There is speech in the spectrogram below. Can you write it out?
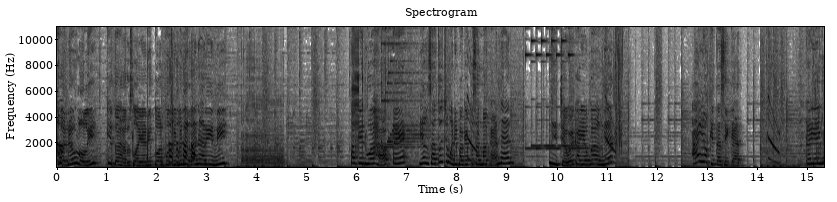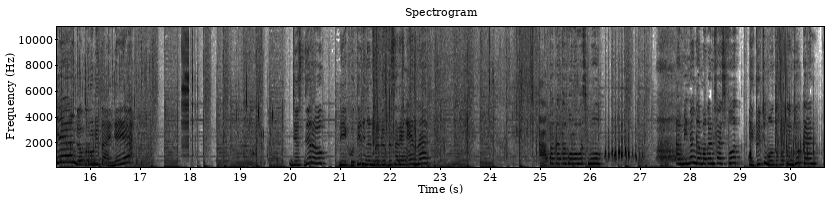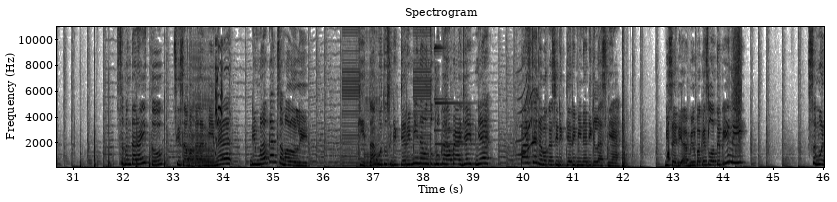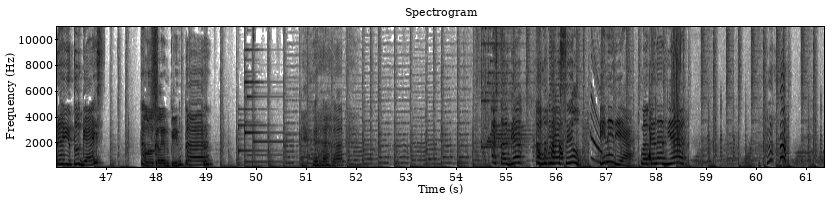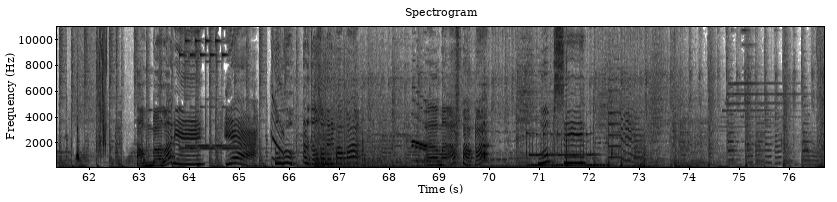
Waduh, Loli, kita harus layani Tuan Putri beneran hari ini. Pakai dua HP, yang satu cuma dipakai pesan makanan. Nih cewek kaya banget. Ayo kita sikat. Kayaknya nggak perlu ditanya ya. Jus jeruk, diikuti dengan burger besar yang enak. Apa kata followersmu? Amina nggak makan fast food, itu cuma untuk pertunjukan. Sementara itu, sisa makanan Mina dimakan sama Loli. Kita butuh sidik jari Mina untuk buka HP ajaibnya. Pasti ada bekas sidik jari Mina di gelasnya. Bisa diambil pakai selotip ini. Semudah itu, guys. Kalau kalian pintar. Astaga, kamu berhasil. Ini dia, makanannya. Tambah lagi. Ya, tunggu, ada telepon dari Papa. Eh, maaf, Papa. Whoopsie.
